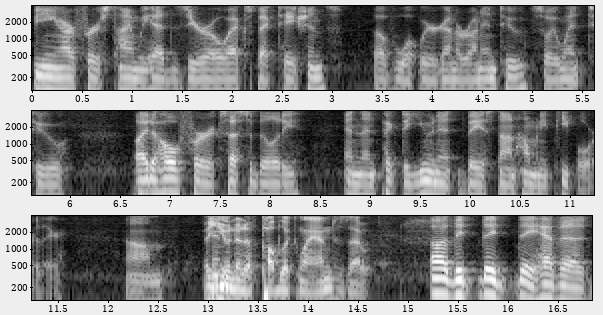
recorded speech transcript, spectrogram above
being our first time, we had zero expectations of what we were going to run into. So we went to Idaho for accessibility, and then picked a unit based on how many people were there. Um, A And- unit of public land? Is that uh, they they they have a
